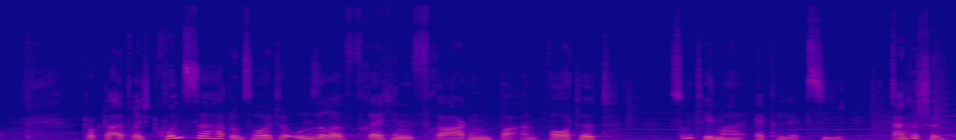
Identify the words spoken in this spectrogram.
Dr. Albrecht Kunze, hat uns heute unsere frechen Fragen beantwortet zum Thema Epilepsie. Dankeschön.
